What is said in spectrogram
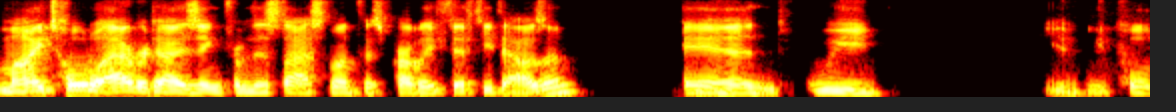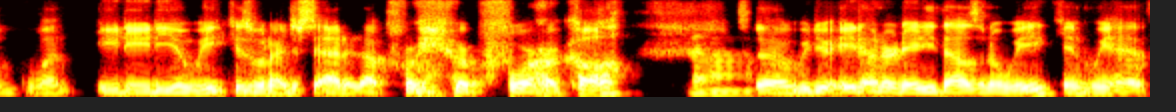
my total advertising from this last month was probably 50000 mm-hmm. and we we pulled what 880 a week is what I just added up for you before our call. Uh-huh. So we do 880,000 a week and we have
